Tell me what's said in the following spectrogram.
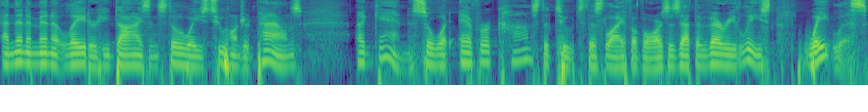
and then a minute later he dies and still weighs 200 pounds, again, so whatever constitutes this life of ours is at the very least weightless.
